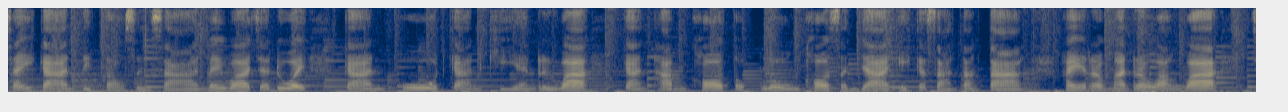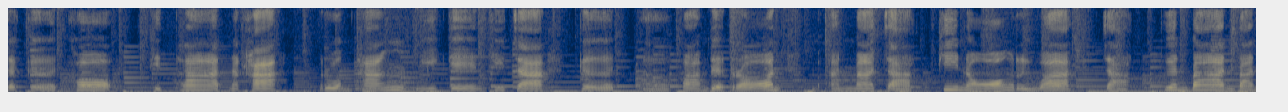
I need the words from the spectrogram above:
ใช้การติดต่อสื่อสารไม่ว่าจะด้วยการพูด การเขียนหรือว่าการทำข้อตกลง ข้อสัญญาเอกสารต่างๆ ให้ระมัดระวังว่าจะเกิดข้อผิดพลาดนะคะ รวมทั้งมีเกณฑ์ที่จะเกิดความเดือดร้อน อันมาจากพี่น้องหรือว่าจากเพื่อนบ้านบ้าน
